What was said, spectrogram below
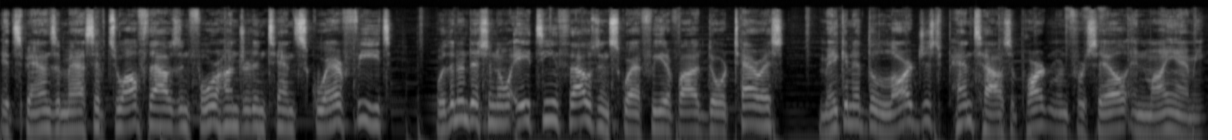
It spans a massive 12,410 square feet with an additional 18,000 square feet of outdoor terrace, making it the largest penthouse apartment for sale in Miami.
